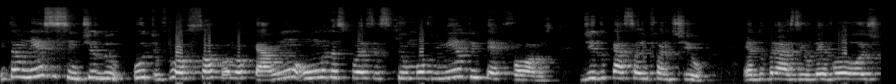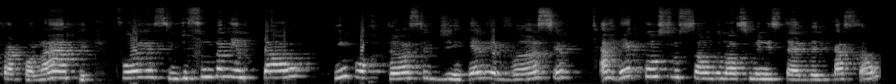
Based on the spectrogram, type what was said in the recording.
Então, nesse sentido, vou só colocar uma das coisas que o movimento Interfóruns de educação infantil é, do Brasil levou hoje para a CONAP foi assim de fundamental importância, de relevância, a reconstrução do nosso Ministério da Educação,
